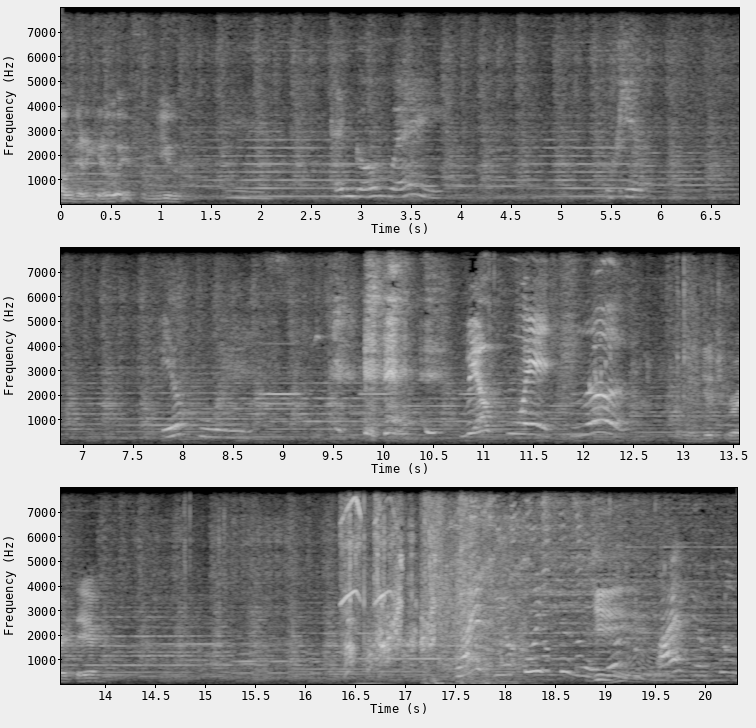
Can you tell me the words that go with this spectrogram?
I'm gonna get away from you. Then go away. Look here. Real boys. Real boys, look. I'm gonna get you right there. Why is real Yeah. Why is real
